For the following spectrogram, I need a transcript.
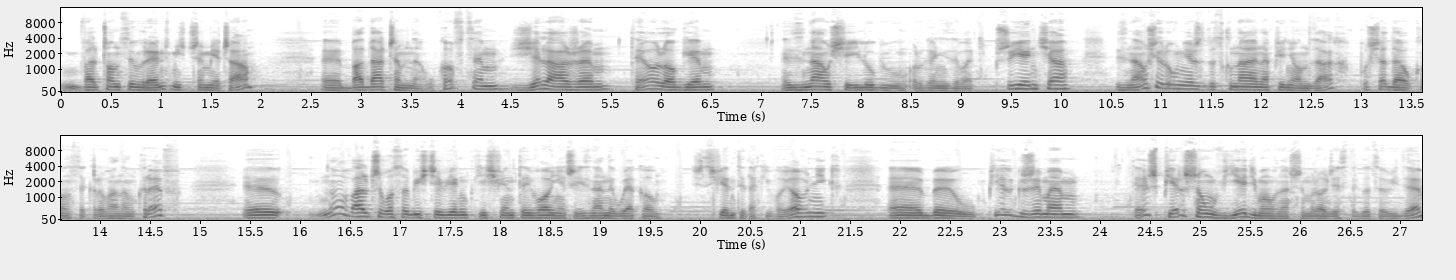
walczącym wręcz mistrzem miecza, badaczem naukowcem, zielarzem, teologiem. Znał się i lubił organizować przyjęcia. Znał się również doskonale na pieniądzach. Posiadał konsekrowaną krew. E, No, walczył osobiście w Wielkiej Świętej Wojnie, czyli znany był jako święty taki wojownik. E, Był pielgrzymem, też pierwszą wiedźmą w naszym rodzie, z tego co widzę.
